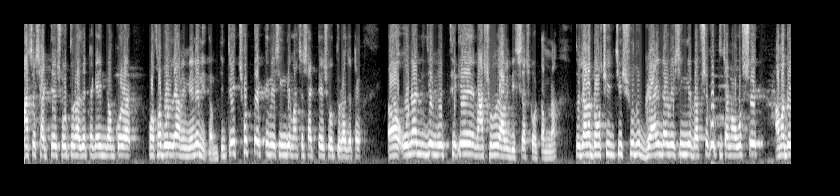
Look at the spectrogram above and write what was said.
মাসে ষাট থেকে সত্তর হাজার টাকা ইনকাম করার কথা বললে আমি মেনে নিতাম। কিন্তু এই ছোট্ট একটি মেশিন দিয়ে মাসে ষাট থেকে সত্তর হাজার টাকা ওনার নিজের মুখ থেকে না শুনলে আমি বিশ্বাস করতাম না। তো যারা দশ ইঞ্চি শুধু গ্রাইন্ডার মেশিন নিয়ে ব্যবসা করতে চান, অবশ্যই আমাদের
